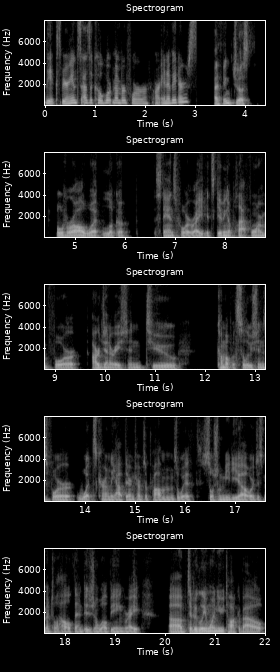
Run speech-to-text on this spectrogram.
the experience as a cohort member for our innovators? I think just overall what Lookup stands for, right? It's giving a platform for our generation to come up with solutions for what's currently out there in terms of problems with social media or just mental health and digital well-being, right? Um, typically, when you talk about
